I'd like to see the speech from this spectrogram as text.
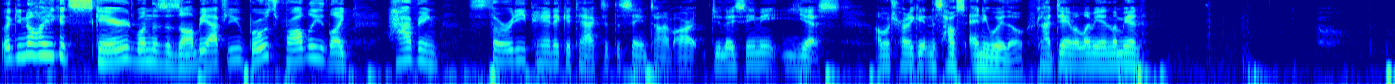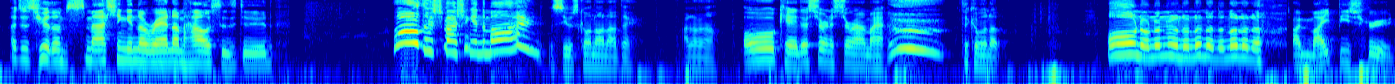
like, you know how you get scared when there's a zombie after you? Bro's probably, like, having 30 panic attacks at the same time. Alright, do they see me? Yes. I'm gonna try to get in this house anyway, though. God damn it, let me in, let me in. I just hear them smashing into random houses, dude. Oh, they're smashing into mine! Let's see what's going on out there. I don't know. Okay, they're starting to surround my house. they're coming up. Oh, no, no, no, no, no, no, no, no, no. I might be screwed.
